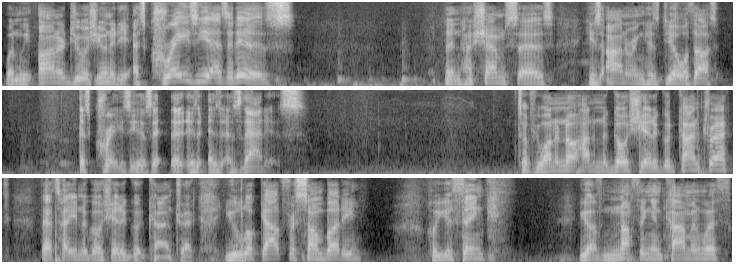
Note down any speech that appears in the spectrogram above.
when we honor Jewish unity, as crazy as it is, then Hashem says he's honoring his deal with us as crazy as, it, as, as that is. So if you want to know how to negotiate a good contract, that's how you negotiate a good contract. You look out for somebody who you think you have nothing in common with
